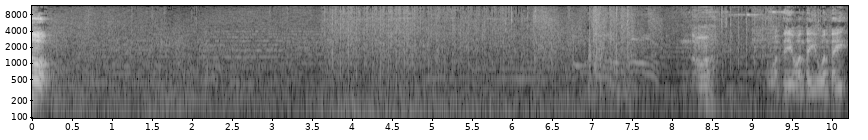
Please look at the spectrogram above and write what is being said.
Esto. No. Aguanta ahí, aguanta ahí, aguanta ahí.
